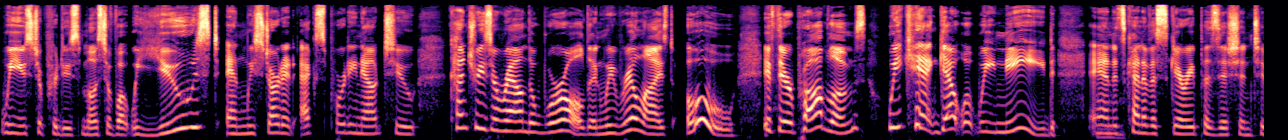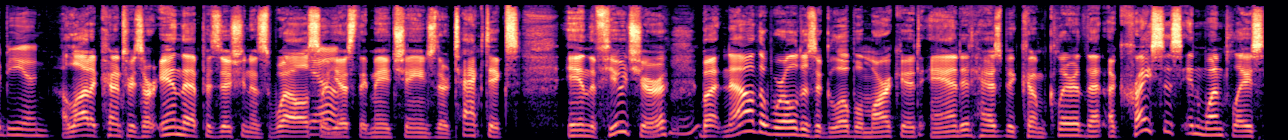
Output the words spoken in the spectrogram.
we used to produce most of what we used, and we started exporting out to countries around the world. And we realized, oh, if there are problems, we can't get what we need. And mm. it's kind of a scary position to be in. A lot of countries are in that position as well. Yeah. So, yes, they may change their tactics in the future. Mm -hmm. But now the world is a global market, and it has become clear that a crisis in one place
